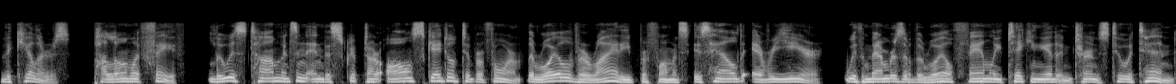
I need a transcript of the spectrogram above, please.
The Killers, Paloma Faith, Louis Tomlinson and the script are all scheduled to perform. The Royal Variety performance is held every year, with members of the royal family taking it in turns to attend.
